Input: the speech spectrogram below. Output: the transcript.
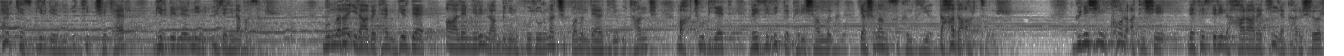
herkes birbirini itip çeker, birbirlerinin üzerine basar.'' Bunlara ilaveten bir de alemlerin Rabbinin huzuruna çıkmanın verdiği utanç, mahcubiyet, rezillik ve perişanlık yaşanan sıkıntıyı daha da artırır. Güneşin kor ateşi nefeslerin hararetiyle karışır,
